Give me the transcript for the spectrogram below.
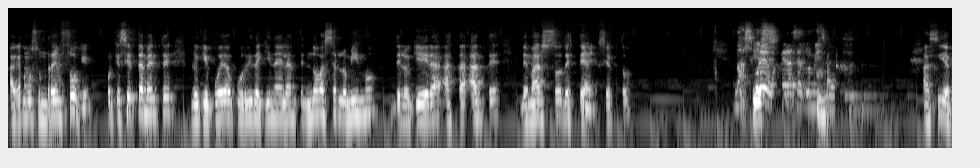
hagamos un reenfoque, porque ciertamente lo que pueda ocurrir de aquí en adelante no va a ser lo mismo de lo que era hasta antes de marzo de este año, ¿cierto? no puede volver a hacer lo mismo. Así es.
